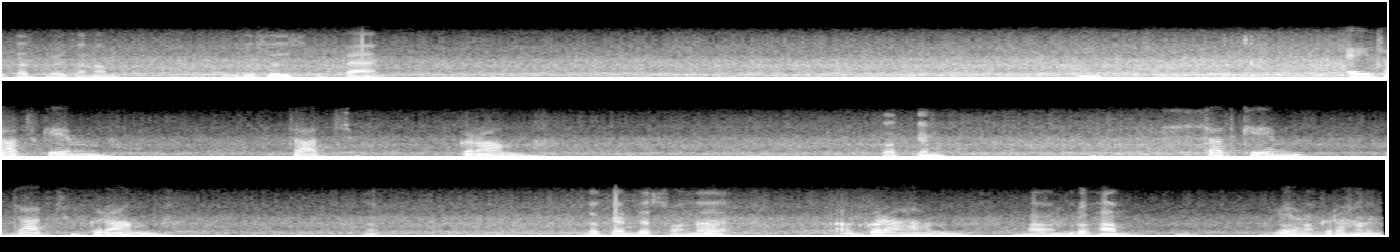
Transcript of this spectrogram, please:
एतत् व्यजनं दिस् इस् फेन् एतत् किं तत् ग्रम् tat kim तत् किं तत् ग्रम् look at this one Oh. uh, गृहं ha gruham Hmm. Yeah, Gruham. गृहं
